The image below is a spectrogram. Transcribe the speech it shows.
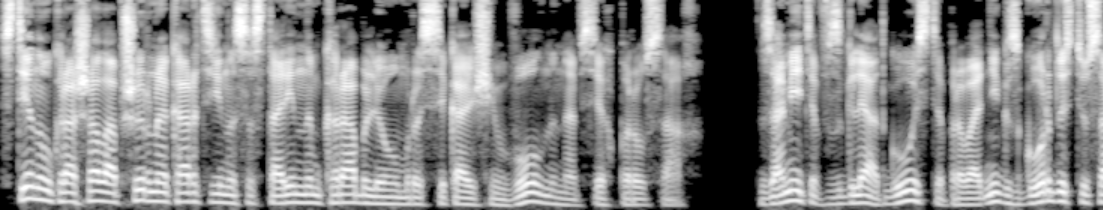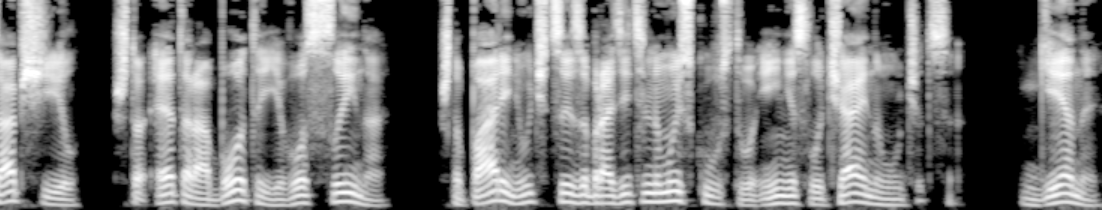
Стену украшала обширная картина со старинным кораблем, рассекающим волны на всех парусах. Заметив взгляд гостя, проводник с гордостью сообщил, что это работа его сына, что парень учится изобразительному искусству и не случайно учится. Гены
